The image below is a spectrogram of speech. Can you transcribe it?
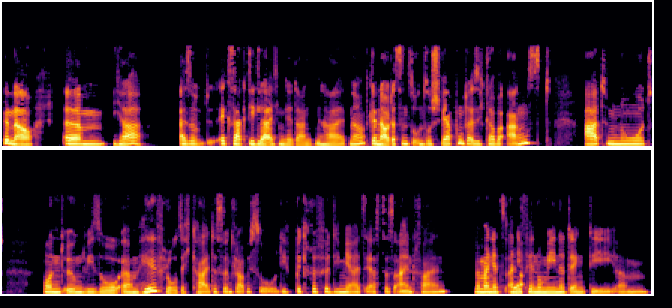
genau. Ähm, ja, also exakt die gleichen Gedanken halt. Ne? Genau, das sind so unsere Schwerpunkte. Also ich glaube, Angst, Atemnot und irgendwie so ähm, Hilflosigkeit, das sind, glaube ich, so die Begriffe, die mir als erstes einfallen. Wenn man jetzt an ja. die Phänomene denkt, die ähm,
